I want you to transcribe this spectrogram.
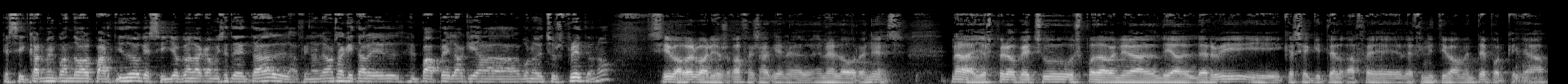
que si Carmen cuando va al partido, que si yo con la camiseta y tal, al final le vamos a quitar el, el papel aquí a bueno de Chus Prieto, ¿no? Sí, va a haber varios gafes aquí en el, en el Logroñés. Nada, yo espero que Chus pueda venir al día del derby y que se quite el gafe definitivamente porque ya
